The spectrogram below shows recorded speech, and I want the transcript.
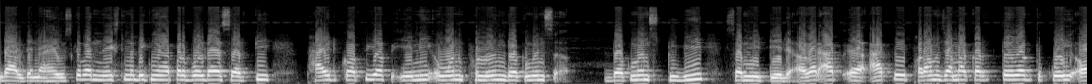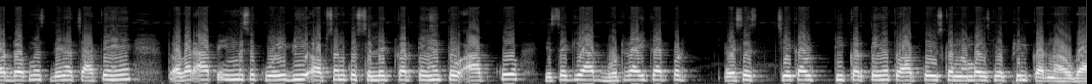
डाल देना है। उसके बाद नेक्स्ट में देखिए, यहाँ पर बोल रहा है certified copy of any one following documents documents to be submitted अगर आप आप फॉर्म जमा करते वक्त कोई और डॉक्यूमेंट्स देना चाहते हैं तो अगर आप इनमें से कोई भी ऑप्शन को सिलेक्ट करते हैं तो आपको, जैसे कि आप वोटर आई कार्ड पर ऐसे चेकआउट टिक करते हैं तो आपको इसका नंबर इसमें फिल करना होगा।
